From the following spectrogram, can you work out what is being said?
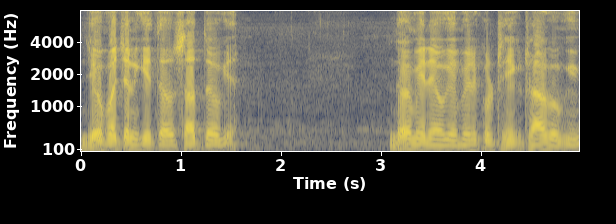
ਜੋ ਬਚਨ ਕੀਤਾ ਉਹ ਸੱਤ ਹੋ ਗਿਆ। ਦੋ ਮਹੀਨੇ ਹੋ ਗਏ, ਬਿਲਕੁਲ ਠੀਕ ਠਾਕ ਹੋ ਗਈ।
